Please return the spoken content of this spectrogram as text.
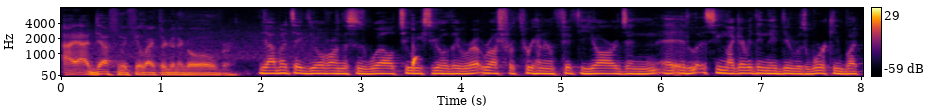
I, I definitely feel like they're going to go over. Yeah, I'm going to take the over on this as well. Two weeks ago, they rushed for 350 yards, and it seemed like everything they did was working. But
